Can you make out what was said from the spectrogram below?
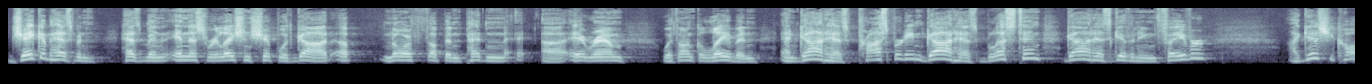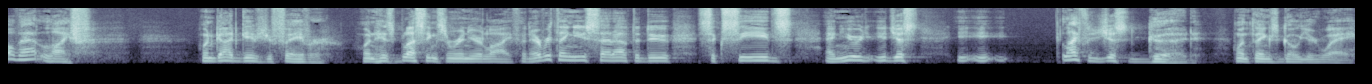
Jacob has been, has been in this relationship with God up north, up in Padan uh, Aram with Uncle Laban, and God has prospered him. God has blessed him. God has given him favor. I guess you call that life when God gives you favor, when his blessings are in your life, and everything you set out to do succeeds, and you, you just, you, you, life is just good when things go your way.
